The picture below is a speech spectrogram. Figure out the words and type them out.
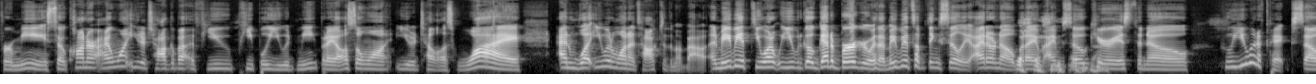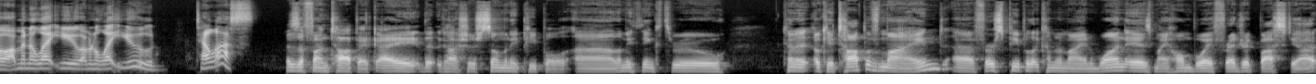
for me. So Connor, I want you to talk about a few people you would meet, but I also want you to tell us why and what you would want to talk to them about. And maybe it's you want you would go get a burger with them. Maybe it's something silly. I don't know, but I'm I'm so curious to know who you would have picked. So I'm going to let you I'm going to let you tell us. This is a fun topic. I gosh, there's so many people. Uh, let me think through. Kind of okay. Top of mind. Uh, first people that come to mind. One is my homeboy Frederick Bastiat.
